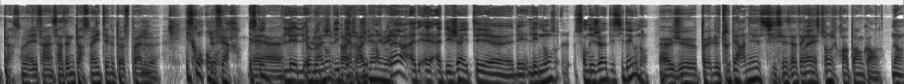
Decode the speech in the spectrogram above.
personnalités, enfin certaines personnalités ne peuvent pas le, est-ce qu'on, le faire. Est-ce que euh, les, dommage, le nom des derniers porteurs a, a, déjà été euh, les, les, noms sont déjà décidés ou non? Euh, Je le tout dernier, si c'est ça ta ouais. question, je crois pas encore. Non.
